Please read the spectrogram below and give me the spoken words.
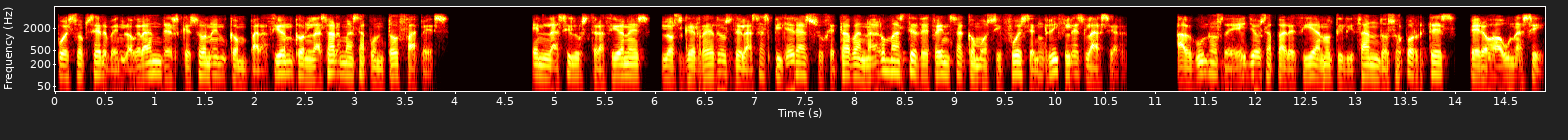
Pues observen lo grandes que son en comparación con las armas, apuntó Fapes. En las ilustraciones, los guerreros de las aspilleras sujetaban armas de defensa como si fuesen rifles láser. Algunos de ellos aparecían utilizando soportes, pero aún así.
